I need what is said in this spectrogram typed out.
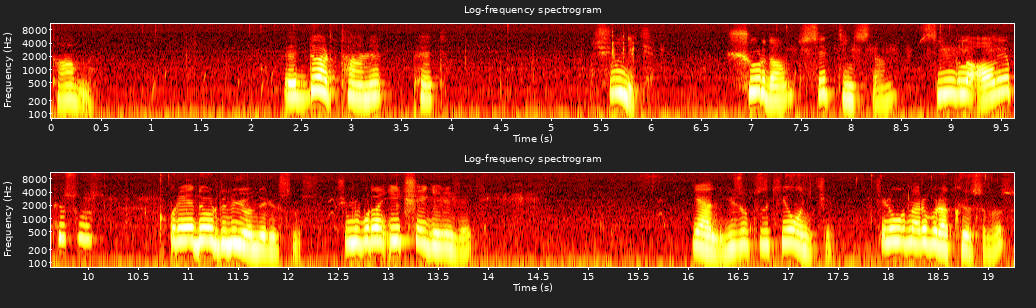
Tamam mı? Ve dört tane pet. Şimdilik şuradan settings'ten single'ı al yapıyorsunuz. Buraya dördünü gönderiyorsunuz. Şimdi buradan ilk şey gelecek. Geldi. 132'ye 12. Şimdi bunları bırakıyorsunuz.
